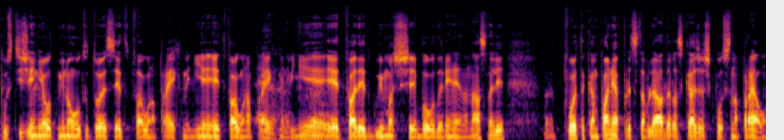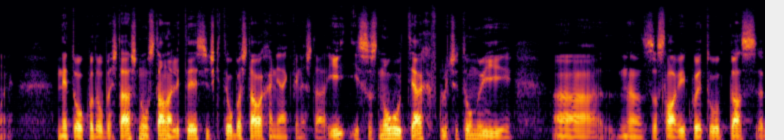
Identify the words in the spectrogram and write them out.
постижения от миналото. Тоест, ето това го направихме ние, е това го направихме Е, ние, е. това дед го имаш е благодарение на нас. Нали? Твоята кампания представлява да разкажеш какво си направил. Нали? не толкова да обещаваш, но останалите всичките обещаваха някакви неща. И, и с много от тях, включително и а, на, за Слави, което аз а,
